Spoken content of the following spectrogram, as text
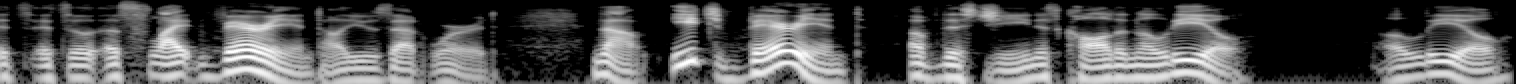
it's, it's a, a slight variant. I'll use that word. Now, each variant of this gene is called an allele. Allele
